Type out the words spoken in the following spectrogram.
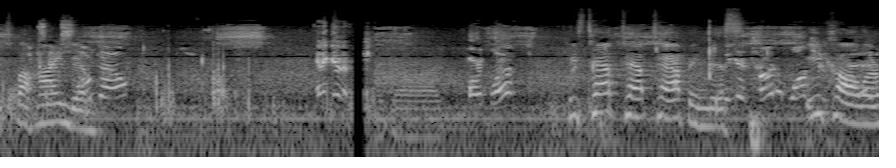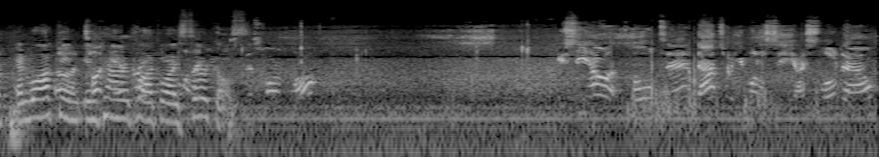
It's behind him. Slow down. And again, oh hard left. He's tap, tap, tapping this e-collar and walking uh, in counterclockwise circles. How it folds in? That's what you want to see. I slow down.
